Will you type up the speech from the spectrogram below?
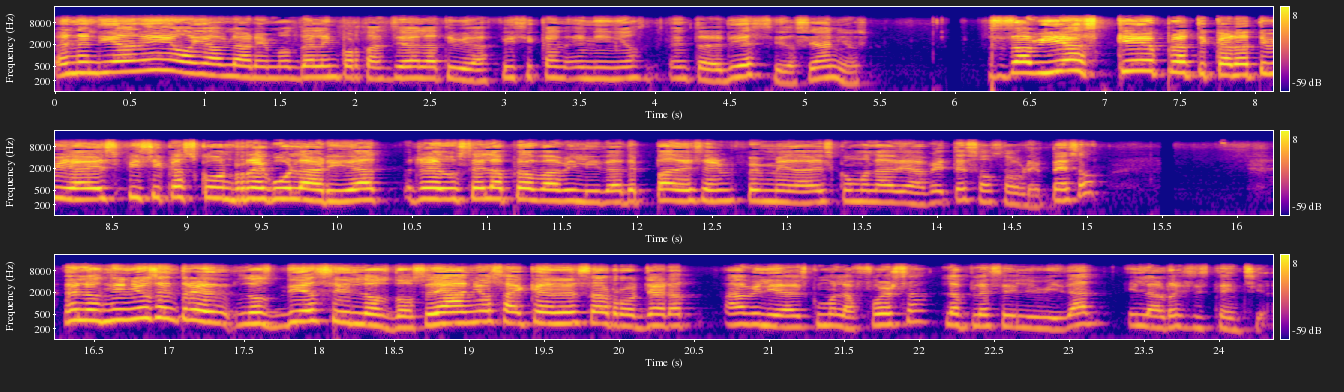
En el día de hoy hablaremos de la importancia de la actividad física en niños entre 10 y 12 años. ¿Sabías que practicar actividades físicas con regularidad reduce la probabilidad de padecer enfermedades como la diabetes o sobrepeso? En los niños entre los 10 y los 12 años hay que desarrollar habilidades como la fuerza, la flexibilidad y la resistencia.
